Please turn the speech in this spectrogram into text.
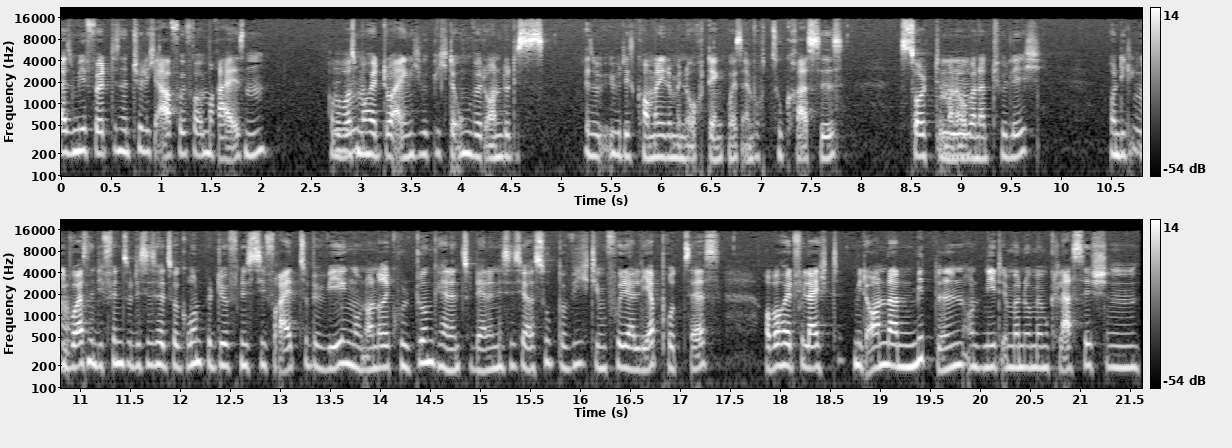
also mir fällt das natürlich auch voll vor im Reisen, aber mhm. was man halt da eigentlich wirklich der Umwelt an, das, also über das kann man nicht einmal nachdenken, weil es einfach zu krass ist. sollte man mhm. aber natürlich. Und ich, ja. ich weiß nicht, ich finde so, das ist halt so ein Grundbedürfnis, sich frei zu bewegen und andere Kulturen kennenzulernen. Das ist ja auch super wichtig und voll der Lehrprozess, aber halt vielleicht mit anderen Mitteln und nicht immer nur mit dem klassischen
